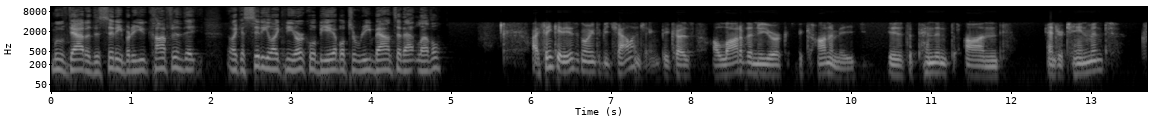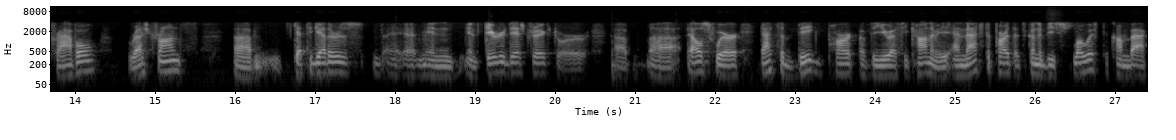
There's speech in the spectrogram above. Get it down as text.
moved out of the city. But are you confident that, like a city like New York, will be able to rebound to that level? I think it is going to be challenging because a lot of the New York economy is dependent on entertainment, travel, restaurants, um, get-togethers in in theater district or uh, uh, elsewhere. That's a big part of the U.S. economy, and that's the part that's going to be slowest to come back.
